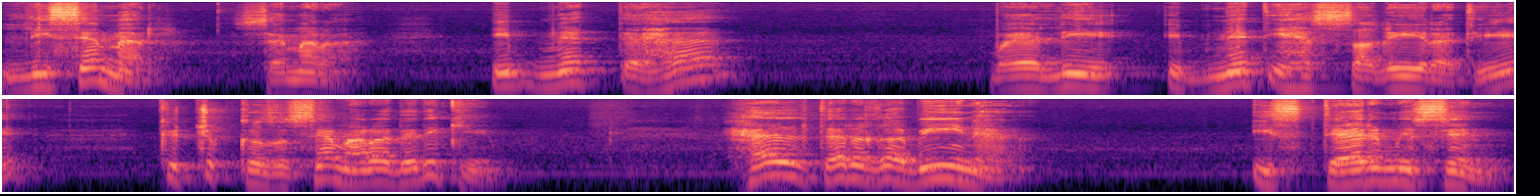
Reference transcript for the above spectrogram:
Lisemer, Semera. İbnetteha veya li ibnetihe sagireti küçük kızı Semera dedi ki Hel tergabine ister misin?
